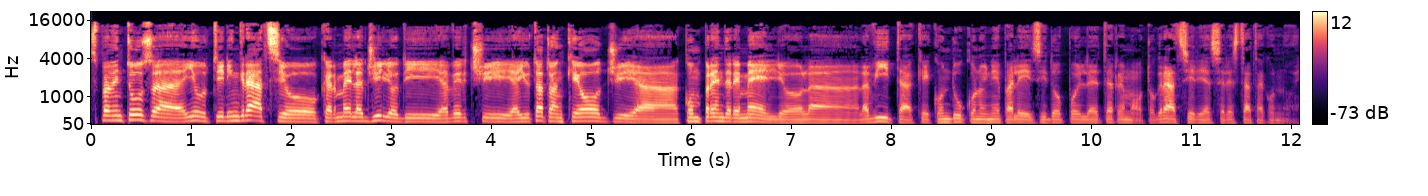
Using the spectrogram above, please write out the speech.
spaventosa. Io ti ringrazio, Carmela Giglio, di averci aiutato anche oggi a comprendere meglio la, la vita che conducono i nepalesi dopo il terremoto. Grazie di essere stata con noi.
